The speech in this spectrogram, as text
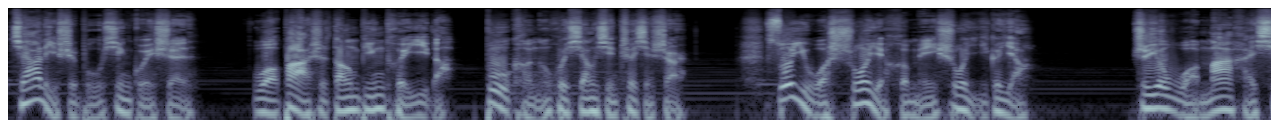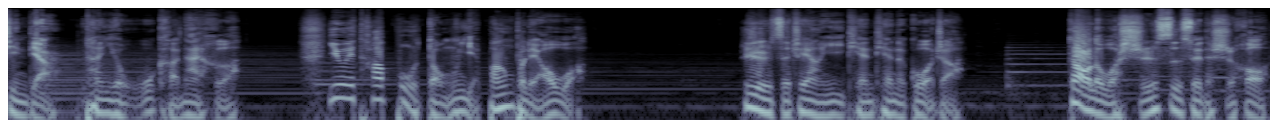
家里是不信鬼神，我爸是当兵退役的，不可能会相信这些事儿，所以我说也和没说一个样。只有我妈还信点儿，但又无可奈何，因为她不懂，也帮不了我。日子这样一天天的过着，到了我十四岁的时候，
